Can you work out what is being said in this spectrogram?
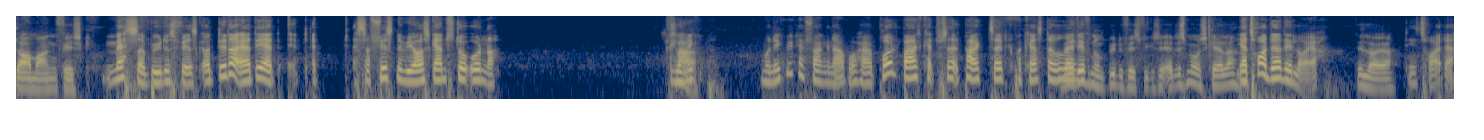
der er mange fisk. Masser af byttesfisk. Og det der er, det er, at, at, at altså, fiskene vil også gerne stå under. Klart. Må ikke vi kan fange en abo her? Prøv bare at tage et par, tage et par kast derude. Hvad er det for nogle byttefisk, vi kan se? Er det små skaller? Jeg tror, det er det er løjer. Det er løjer. Det tror jeg da.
